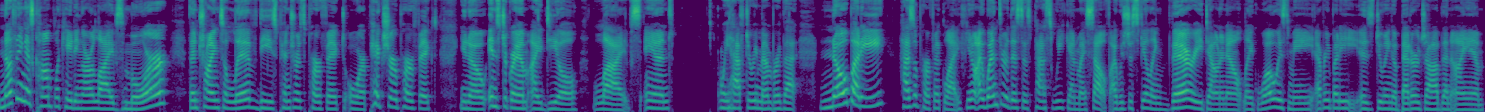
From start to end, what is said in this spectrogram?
nothing is complicating our lives more than trying to live these Pinterest perfect or picture perfect, you know, Instagram ideal lives. And we have to remember that nobody has a perfect life. You know, I went through this this past weekend myself. I was just feeling very down and out, like, woe is me. Everybody is doing a better job than I am.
